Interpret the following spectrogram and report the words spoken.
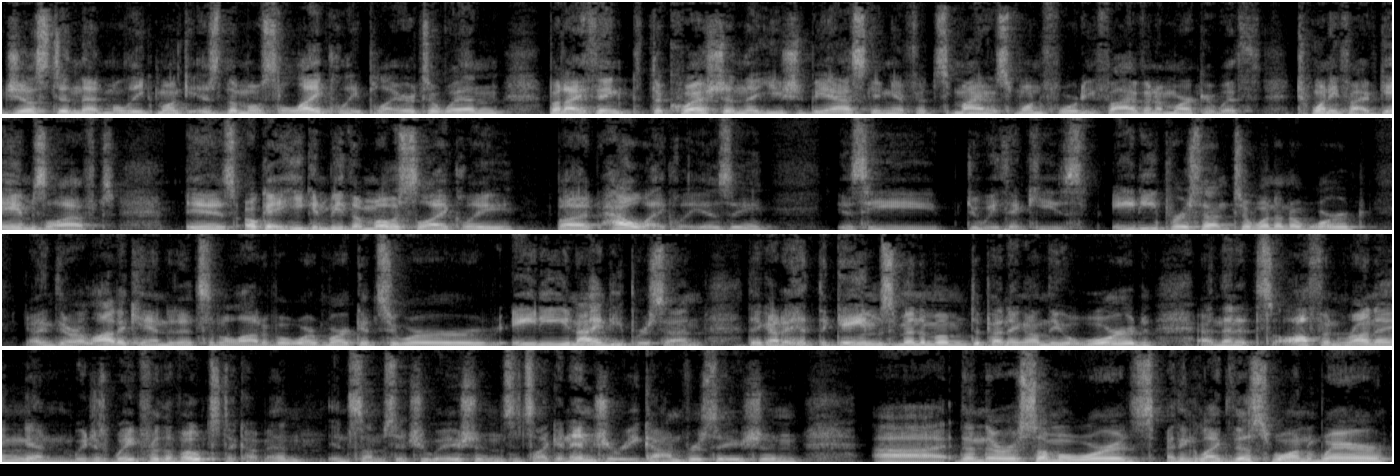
just in that Malik Monk is the most likely player to win. But I think the question that you should be asking if it's minus 145 in a market with 25 games left is okay, he can be the most likely, but how likely is he? Is he do we think he's 80% to win an award? I think there are a lot of candidates in a lot of award markets who are 80 90% they got to hit the games minimum depending on the award and then it's off and running and we just wait for the votes to come in in some situations. It's like an injury conversation. Uh, then there are some awards i think like this one where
